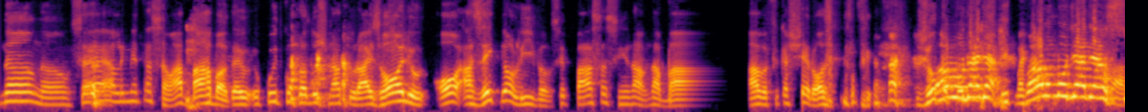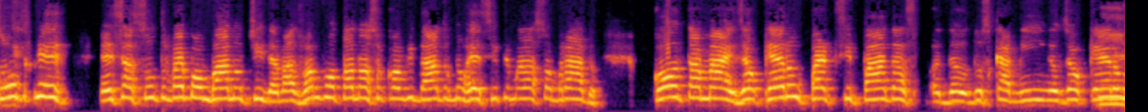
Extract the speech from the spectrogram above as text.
Não, não, isso é alimentação. A barba, eu, eu cuido com produtos naturais, óleo, ó, azeite de oliva, você passa assim na, na barba água fica cheirosa. vamos, mudar de, mas... vamos mudar de assunto, que esse assunto vai bombar no Tinder, mas vamos voltar ao nosso convidado no Recife Mal Assombrado. Conta mais, eu quero participar das, do, dos caminhos, eu quero,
